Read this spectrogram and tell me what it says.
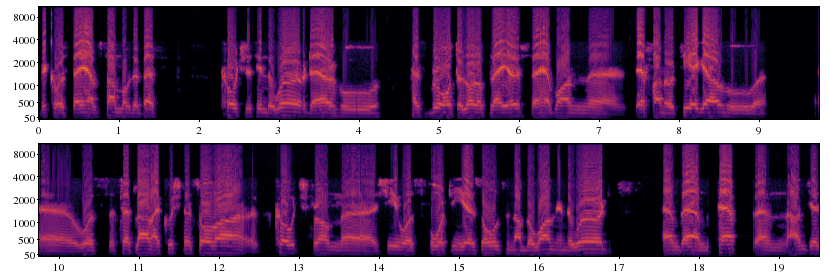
because they have some of the best coaches in the world there who has brought a lot of players. They have one uh, Stefan Ortega who uh, was Svetlana Kuznetsova coach from uh, she was 14 years old to number one in the world, and then Pep and Angel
